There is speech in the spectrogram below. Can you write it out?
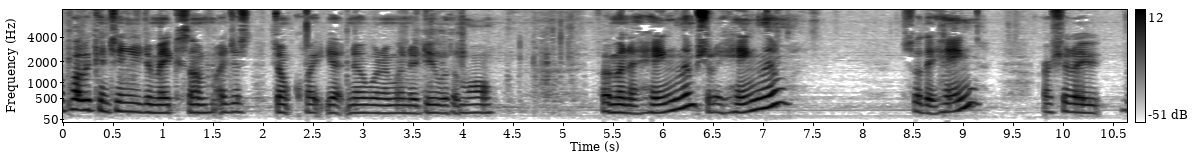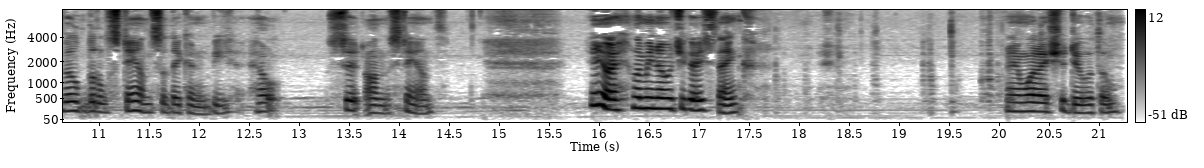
I'll probably continue to make some. I just don't quite yet know what I'm going to do with them all. If I'm going to hang them, should I hang them? So they hang? Or should I build little stands so they can be held, sit on the stands? Anyway, let me know what you guys think. And what I should do with them.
